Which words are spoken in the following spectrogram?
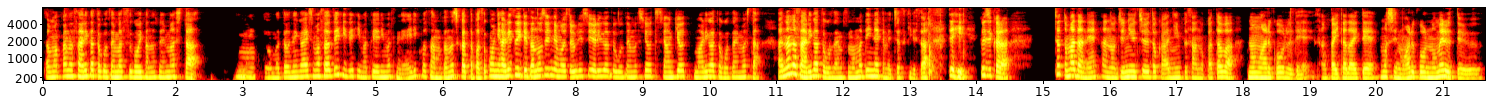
玉かなさんありがとうございます。すごい楽しみました。えーと、またお願いします。あぜひぜひまたやりますね。えりこさんも楽しかった。パソコンに貼り付いて楽しんでました。嬉しい。ありがとうございます。しおつちゃん、今日もありがとうございました。あ、ななさんありがとうございます。ママティーナイトめっちゃ好きです。あ、ぜひ、9時から、ちょっとまだね、あの、授乳中とか妊婦さんの方は、ノンアルコールで参加いただいて、もしもアルコール飲めるっていう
